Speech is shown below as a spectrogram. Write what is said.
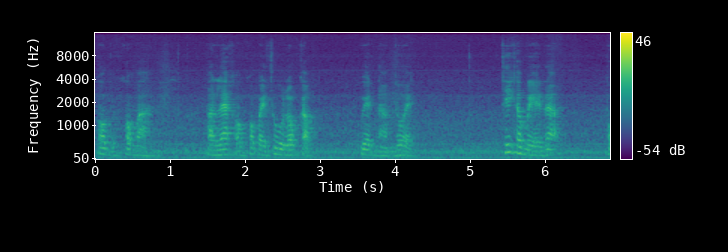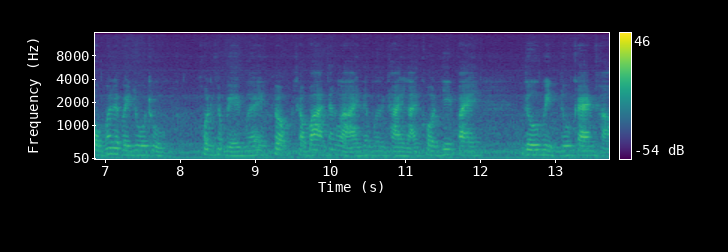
ก็บุกเข้ามา ตอนแรกเขาก็ไปสู้รบกับเวียดนามด้วย ที่เขมรน่ะผมไม่ได้ไปดูถูกคนเขมรเหมือนพวกชาวบ้านทั้งหลายในเมืองไทยหลายคนที่ไปดูหมิ่นดูแคลนเขา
